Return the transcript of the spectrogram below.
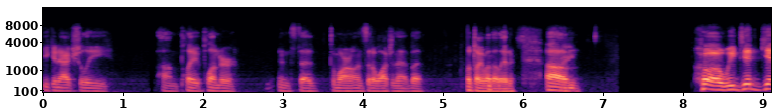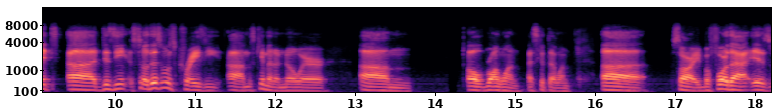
he can actually um, play Plunder instead tomorrow instead of watching that. But we'll talk about that later. Um, oh, we did get uh, Disney. So this one's crazy. Um, this came out of nowhere. Um, oh, wrong one. I skipped that one. Uh, sorry. Before that is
